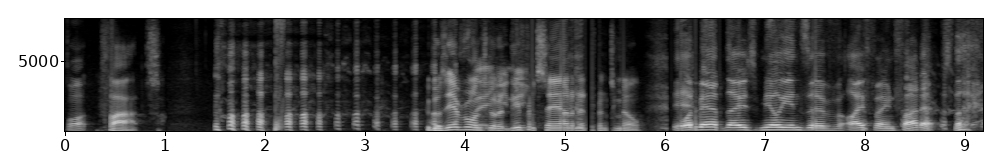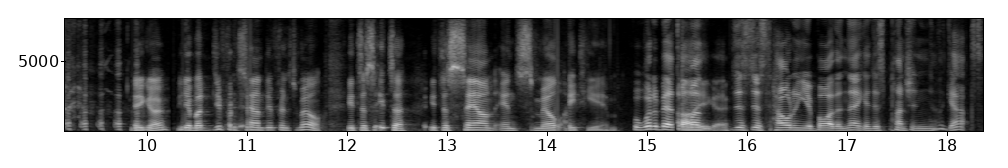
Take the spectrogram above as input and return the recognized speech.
what? Farts. Because everyone's got a unique. different sound and a different smell. Yeah. What about those millions of iPhone fart apps? though? There you go. Yeah, but different sound, different smell. It's a it's a it's a sound and smell ATM. Well, what about Oh, someone you just just holding you by the neck and just punching you in the guts?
